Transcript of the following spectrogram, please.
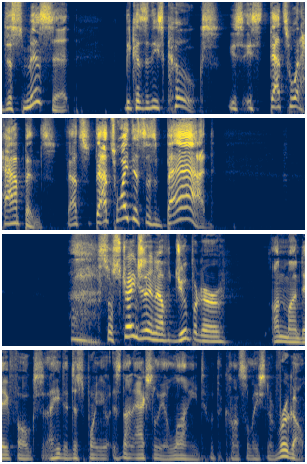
dismiss it because of these kooks. It's, it's, that's what happens. That's that's why this is bad. So strangely enough, Jupiter on Monday, folks, I hate to disappoint you, is not actually aligned with the constellation of Virgo.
